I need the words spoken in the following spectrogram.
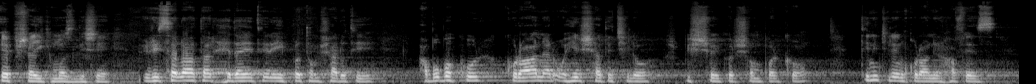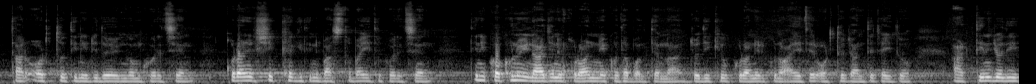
ব্যবসায়িক মজলিসে। রিসালাত আর হেদায়েতের এই প্রথম সারথি আবু বকর কোরআন আর ওহির সাথে ছিল বিস্ময়কর সম্পর্ক। তিনি ছিলেন কোরআনের হাফেজ। তার অর্থ তিনি হৃদয়ঙ্গম করেছেন। কোরআনের শিক্ষাকে তিনি বাস্তবায়িত করেছেন। তিনি কখনোই না জেনে কোরআন নিয়ে কথা বলতেন না। যদি কেউ কোরআনের কোনো আয়াতের অর্থ জানতে চাইতো, আর তিনি যদি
